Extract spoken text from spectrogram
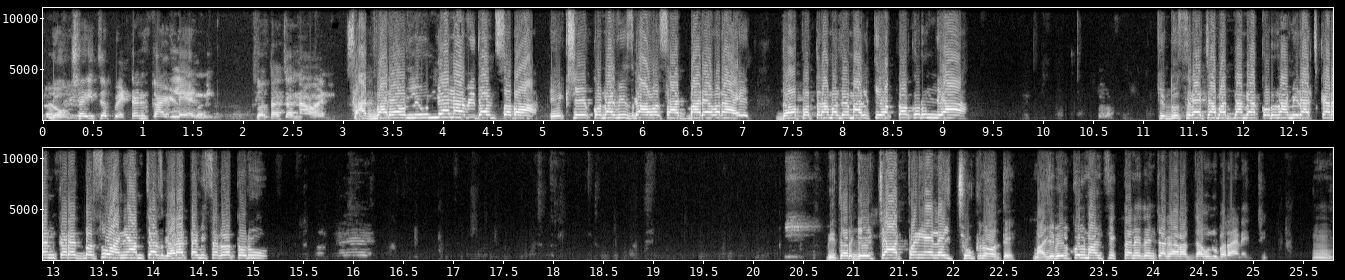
लोकशाहीचं पेटंट काढले यांनी स्वतःच्या नावाने. सातबाऱ्यावर लिहून घ्या ना विधानसभा. एकशे एकोणावीस गावं सातबाऱ्यावर आहेत. ड पत्रामध्ये मालकी हक्क करून घ्या. की दुसऱ्याच्या बदनाम्या करून आम्ही राजकारण करत बसू आणि आमच्याच घरात आम्ही सगळं करू. मी तर गेटच्या आत पण यायला इच्छुक नव्हते. माझी बिलकुल मानसिकता नाही त्यांच्या घरात जाऊन उभं राहण्याची. हम्म.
